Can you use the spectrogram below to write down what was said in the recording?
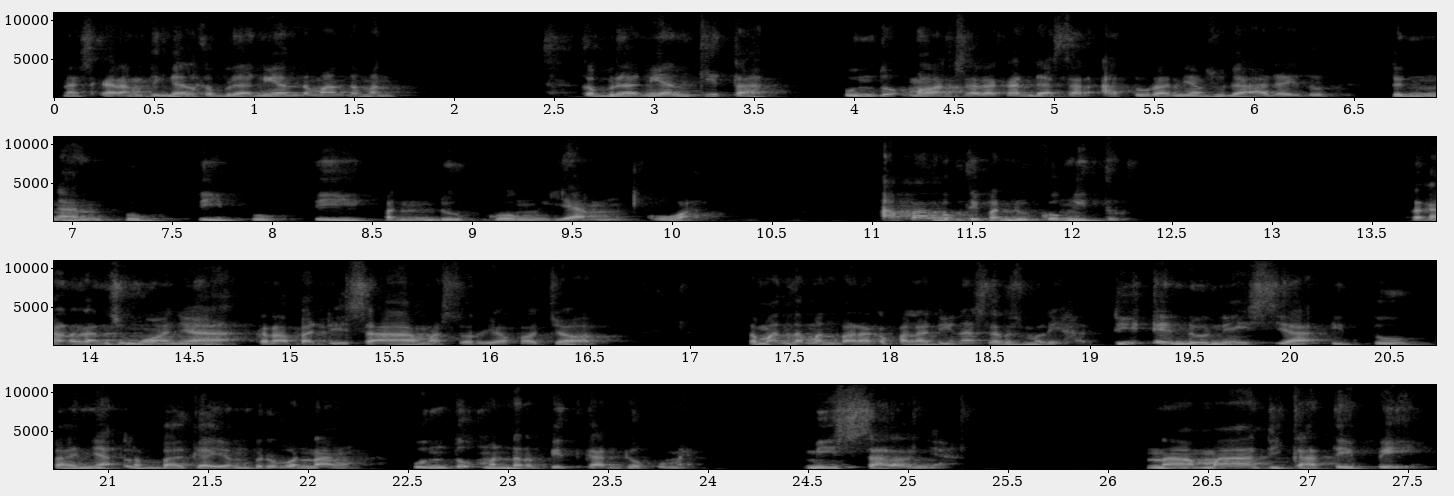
Nah, sekarang tinggal keberanian teman-teman. Keberanian kita untuk melaksanakan dasar aturan yang sudah ada itu dengan bukti-bukti pendukung yang kuat. Apa bukti pendukung itu? Rekan-rekan semuanya, kerabat desa Mas Suryo Koco, Teman-teman para kepala dinas harus melihat, di Indonesia itu banyak lembaga yang berwenang untuk menerbitkan dokumen. Misalnya, nama di KTP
